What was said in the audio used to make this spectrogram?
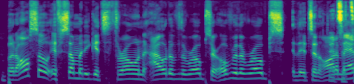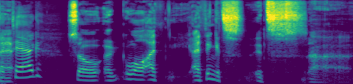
But also, if somebody gets thrown out of the ropes or over the ropes, it's an automatic ta- tag. So, uh, well, I th- I think it's it's uh,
